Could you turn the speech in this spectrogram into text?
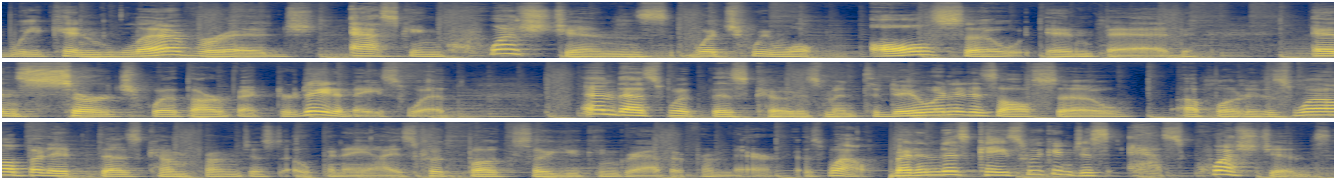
we can leverage asking questions, which we will also embed and search with our vector database with. And that's what this code is meant to do. And it is also uploaded as well, but it does come from just OpenAI's cookbook, so you can grab it from there as well. But in this case, we can just ask questions.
